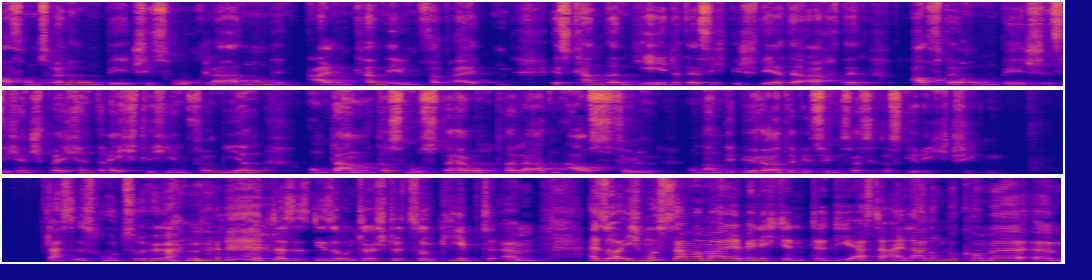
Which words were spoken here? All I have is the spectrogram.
auf unseren Homepages hochladen und in allen Kanälen verbreiten. Es kann dann jeder, der sich beschwert erachtet, auf der Homepage sich entsprechend rechtlich informieren und dann das Muster herunterladen, ausfüllen und an die Behörde mhm. bzw. das Gericht schicken. Das ist gut zu hören, dass es diese Unterstützung gibt. Ähm, also ich muss, sagen wir mal, wenn ich den, die erste Einladung bekomme, ähm,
